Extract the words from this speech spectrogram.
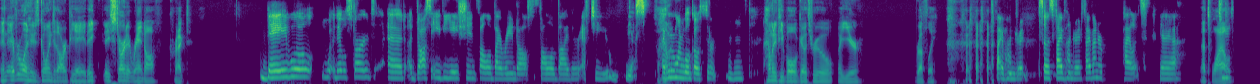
And everyone who's going to the RPA, they they start at Randolph, correct? They will they will start at a Doss Aviation, followed by Randolph, followed by their FTU. Yes, so everyone will go through. Mm-hmm. How many people go through a year, roughly? 500. So it's 500, 500 pilots. Yeah, yeah. That's wild.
